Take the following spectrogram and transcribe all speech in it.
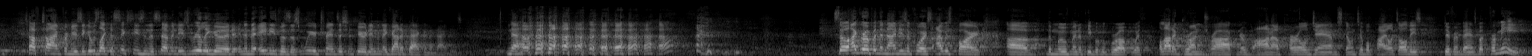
tough time for music. It was like the 60s and the 70s, really good, and then the 80s was this weird transition period, and then they got it back in the 90s. Now, so I grew up in the 90s, of course. I was part of the movement of people who grew up with a lot of grunge rock, Nirvana, Pearl Jam, Stone Temple Pilots, all these different bands. But for me,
